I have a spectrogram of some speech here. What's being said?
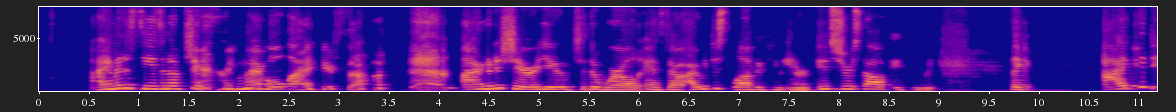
I am in a season of sharing my whole life. So I'm going to share you to the world. And so I would just love if you introduce yourself, if you would like, I could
